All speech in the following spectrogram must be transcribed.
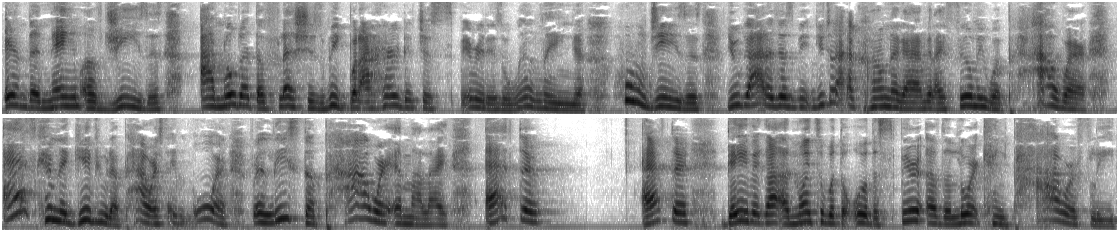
in the name of Jesus. I know that the flesh is weak, but I heard that your spirit is willing. Who Jesus? You gotta just be, you just gotta come to God and be like, fill me with power. Ask Him to give you the power. Say, Lord, release the power in my life. After after David got anointed with the oil, the Spirit of the Lord came powerfully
